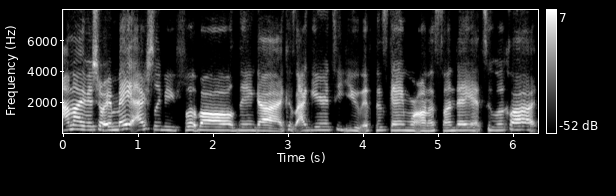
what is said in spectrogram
I'm not even sure. It may actually be football, then God, because I guarantee you, if this game were on a Sunday at two o'clock,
